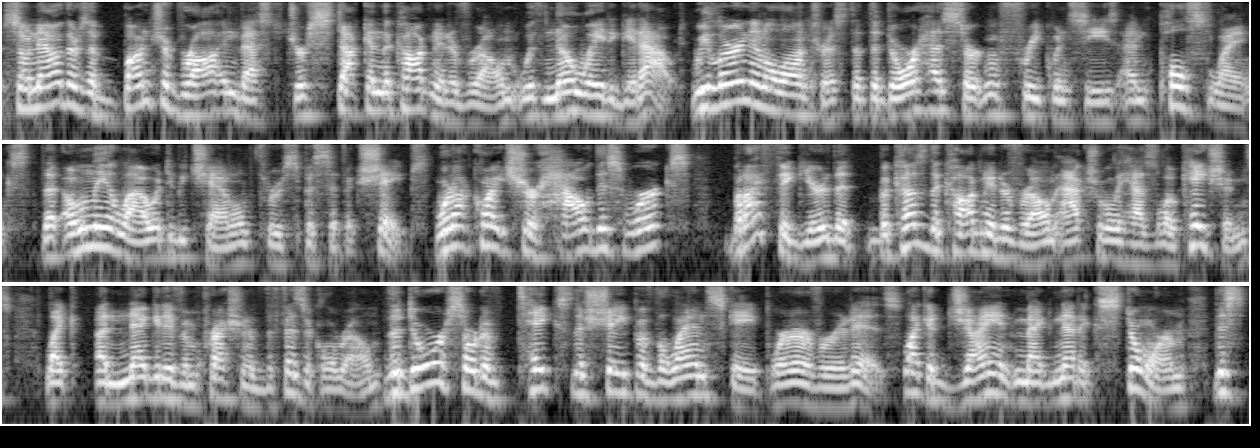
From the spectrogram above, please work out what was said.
So now there's a bunch of raw investiture stuck in the cognitive realm with no way to get out. We learn in Elantris that the Dor has certain frequencies and pulse lengths that only allow it to be channeled through specific shapes. We're not quite sure how this works, but I figure that because the cognitive realm actually has locations, like a negative impression of the physical realm, the door sort of takes the shape of the landscape wherever it is. Like a giant magnetic storm, this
